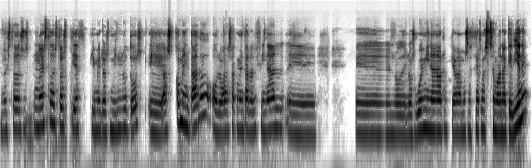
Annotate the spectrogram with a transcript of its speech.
No, he estado, no he estado estos 10 primeros minutos. Eh, ¿Has comentado o lo vas a comentar al final eh, eh, lo de los webinars que vamos a hacer la semana que viene?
